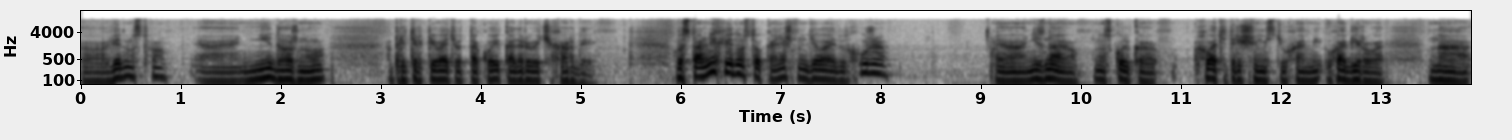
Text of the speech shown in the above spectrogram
э, ведомство не должно претерпевать вот такой кадровой чехарды. В остальных ведомствах, конечно, дела идут хуже. Э, не знаю, насколько хватит решимости у Хабирова на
